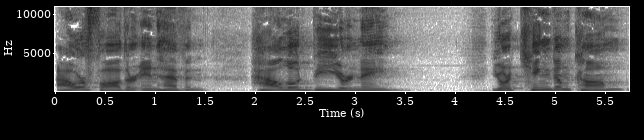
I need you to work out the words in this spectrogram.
Our Father in heaven, hallowed be your name. Your kingdom come.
